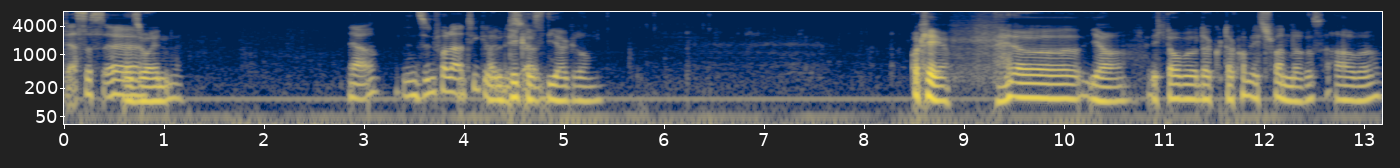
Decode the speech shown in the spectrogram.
das ist äh, Also ein, ja, ein sinnvoller Artikel, ein dickes. Diagramm. Okay. Äh, ja, ich glaube, da, da kommt nichts Spannenderes, aber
